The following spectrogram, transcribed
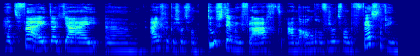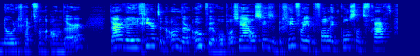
het feit dat jij um, eigenlijk een soort van toestemming vraagt aan de ander, of een soort van bevestiging nodig hebt van de ander, daar reageert een ander ook weer op. Als jij al sinds het begin van je bevalling constant vraagt: oh,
